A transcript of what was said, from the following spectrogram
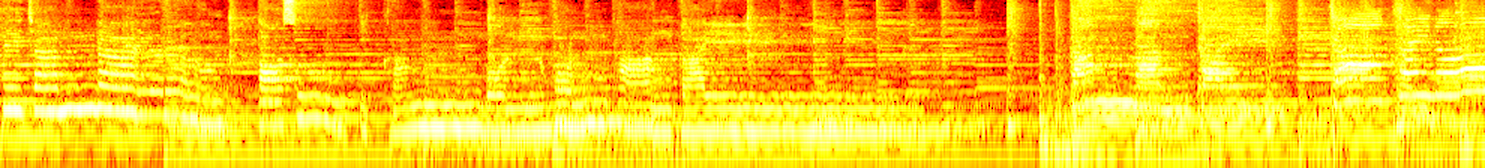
ให้ฉันได้เริ่ม ต่อสู้อีกครั้งบนหนทางไกลกำลังใจลุ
